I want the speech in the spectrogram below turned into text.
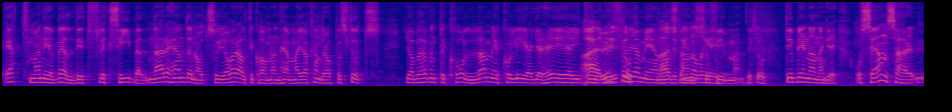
ett, man är väldigt flexibel. När det händer något så jag har alltid kameran hemma, jag kan dra på studs. Jag behöver inte kolla med kollegor. Hej, hej, kan Nej, du följa klart. med Nej, någonstans och grej. filma? Det är klart. Det blir en annan grej. Och sen så här,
